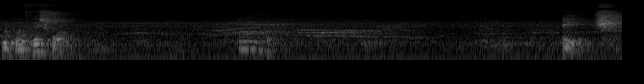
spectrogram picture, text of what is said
What about this one? Mm. H.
